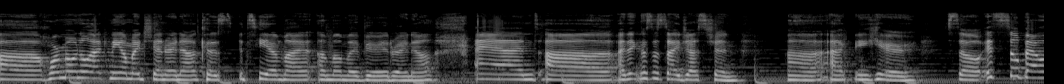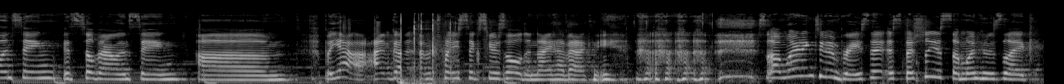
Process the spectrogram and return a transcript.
Uh, hormonal acne on my chin right now because it's TMI. I'm on my period right now. And uh, I think this is digestion uh, acne here. So it's still balancing. It's still balancing. Um, but yeah, I've got, I'm 26 years old and I have acne. so I'm learning to embrace it, especially as someone who's like,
